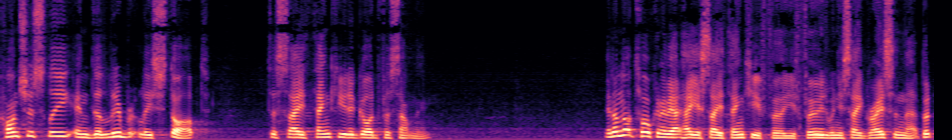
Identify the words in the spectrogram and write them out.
consciously and deliberately stopped to say thank you to God for something? And I'm not talking about how you say thank you for your food when you say grace and that, but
